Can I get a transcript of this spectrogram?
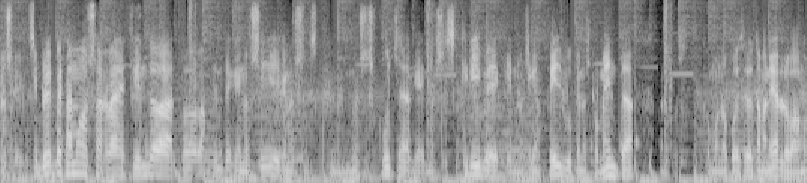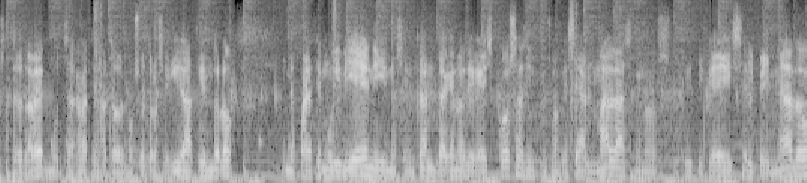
no sé, siempre empezamos agradeciendo a toda la gente que nos sigue, que nos, escucha, que nos escribe, que nos sigue en Facebook, que nos comenta. Bueno, pues como no puede ser de otra manera, lo vamos a hacer otra vez. Muchas gracias a todos vosotros, seguid haciéndolo. Nos parece muy bien y nos encanta que nos digáis cosas, incluso aunque sean malas, que nos critiquéis el peinado,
